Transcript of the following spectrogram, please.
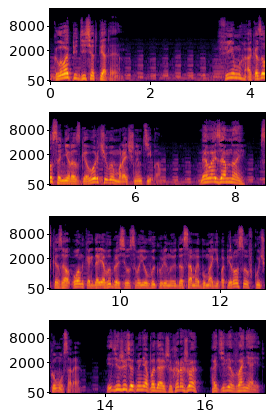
Глава 55 Фим оказался неразговорчивым мрачным типом. «Давай за мной!» — сказал он, когда я выбросил свою выкуренную до самой бумаги папиросу в кучку мусора. «И держись от меня подальше, хорошо? А тебе воняет!»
